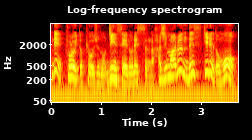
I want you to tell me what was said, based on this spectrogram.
でフロイト教授の人生のレッスンが始まるんですけれども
